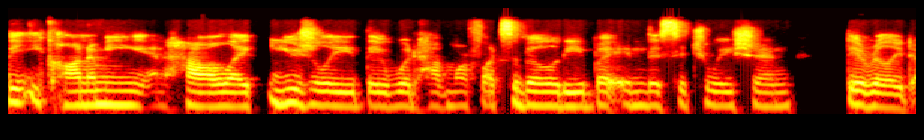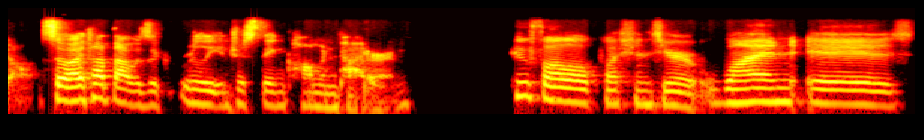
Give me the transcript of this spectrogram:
the economy and how like usually they would have more flexibility but in this situation they really don't so i thought that was a really interesting common pattern two follow-up questions here. One is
